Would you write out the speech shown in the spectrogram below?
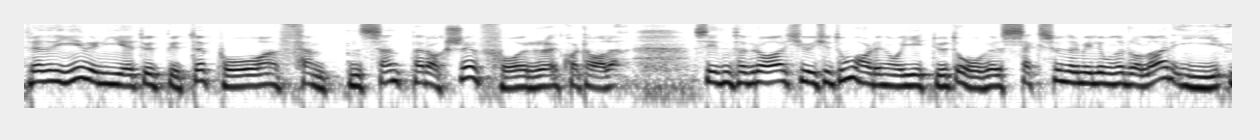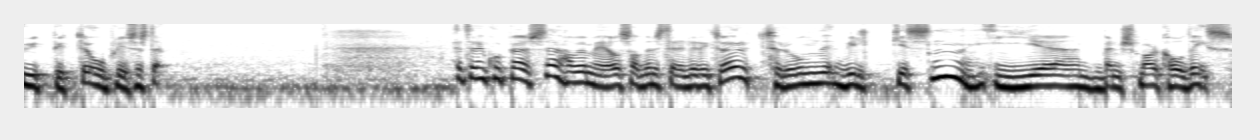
Rederiet vil gi et utbytte på 15 cent per aksje for kvartalet. Siden februar 2022 har de nå gitt ut over 600 millioner dollar i utbytte, opplyses det. Etter en kort pause har vi med oss administrerende direktør Trond Wilkesen i Benchmark Holdings.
